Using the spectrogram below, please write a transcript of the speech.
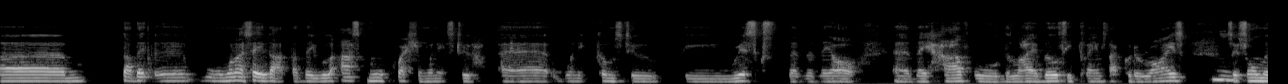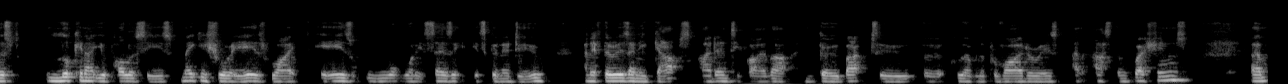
Um, that they, uh, when I say that, that they will ask more question when it's to uh, when it comes to the risks that, that they are uh, they have or the liability claims that could arise. Mm. So it's almost looking at your policies, making sure it is right, it is what, what it says it, it's going to do, and if there is any gaps, identify that and go back to uh, whoever the provider is and ask them questions. Um,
